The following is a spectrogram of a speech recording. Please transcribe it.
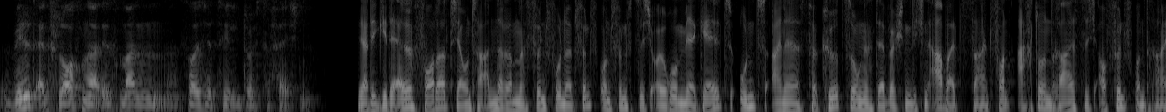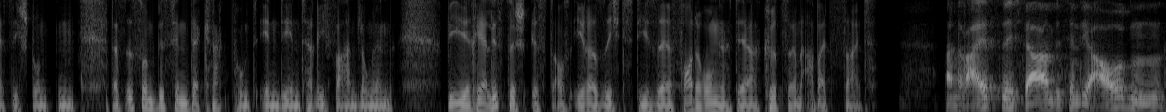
wild entschlossener ist man, solche Ziele durchzufechten. Ja, die GDL fordert ja unter anderem 555 Euro mehr Geld und eine Verkürzung der wöchentlichen Arbeitszeit von 38 auf 35 Stunden. Das ist so ein bisschen der Knackpunkt in den Tarifverhandlungen. Wie realistisch ist aus Ihrer Sicht diese Forderung der kürzeren Arbeitszeit? Man reiht sich da ein bisschen die Augen.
